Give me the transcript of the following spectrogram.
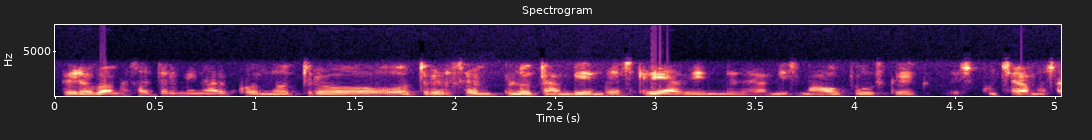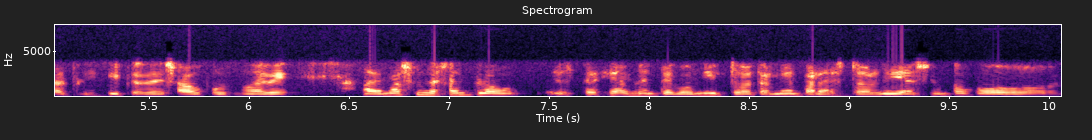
pero vamos a terminar con otro otro ejemplo también de Scriabin, de la misma opus que escuchábamos al principio de esa opus 9. Además, un ejemplo especialmente bonito también para estos días y un poco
